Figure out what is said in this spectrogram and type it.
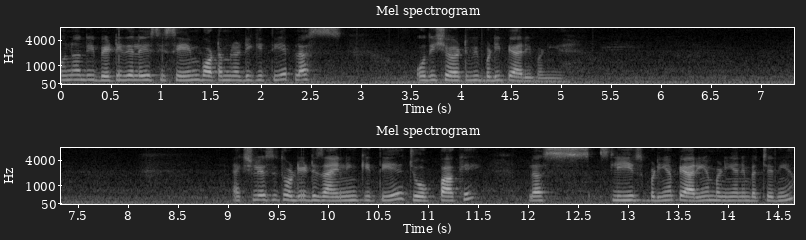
ਉਹਨਾਂ ਦੀ ਬੇਟੀ ਦੇ ਲਈ ਅਸੀਂ ਸੇਮ ਬਾਟਮ ਰੈਡੀ ਕੀਤੀ ਹੈ ਪਲੱਸ ਉਹਦੀ ਸ਼ਰਟ ਵੀ ਬੜੀ ਪਿਆਰੀ ਬਣੀ ਹੈ। ਐਕਚੁਅਲੀ ਅਸੀਂ ਥੋੜੀ ਡਿਜ਼ਾਈਨਿੰਗ ਕੀਤੀ ਹੈ, ਜੋਕ ਪਾ ਕੇ ਪਲੱਸ 슬ੀਵਸ ਬੜੀਆਂ ਪਿਆਰੀਆਂ ਬਣੀਆਂ ਨੇ ਬੱਚੇ ਦੀਆਂ।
